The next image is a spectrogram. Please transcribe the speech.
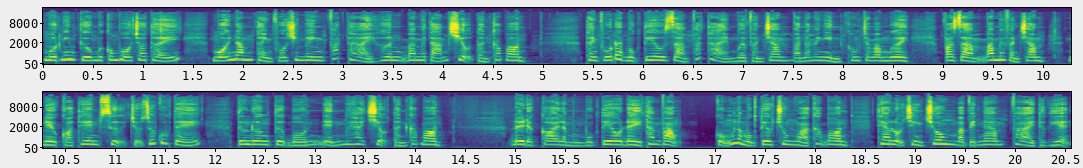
Một nghiên cứu mới công bố cho thấy, mỗi năm thành phố Hồ Chí Minh phát thải hơn 38 triệu tấn carbon. Thành phố đặt mục tiêu giảm phát thải 10% vào năm 2030 và giảm 30% nếu có thêm sự trợ giúp quốc tế, tương đương từ 4 đến 12 triệu tấn carbon. Đây được coi là một mục tiêu đầy tham vọng, cũng là mục tiêu trung hòa carbon theo lộ trình chung mà Việt Nam phải thực hiện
